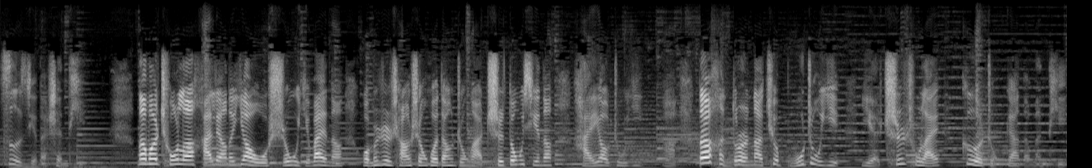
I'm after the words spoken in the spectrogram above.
自己的身体。那么除了寒凉的药物食物以外呢，我们日常生活当中啊吃东西呢还要注意啊，但很多人呢却不注意。也吃出来各种各样的问题。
